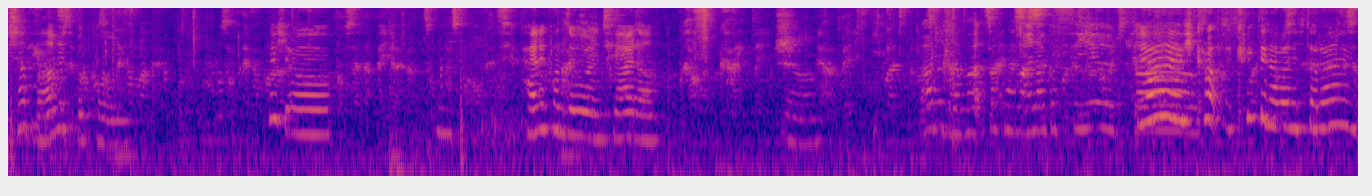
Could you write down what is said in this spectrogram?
Ich hab Barbies bekommen. Ich auch. Keine Konsolen, leider. Ja. Warte, da war doch noch einer gefehlt. Da. Ja, ja, ich krieg den aber nicht da rein.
